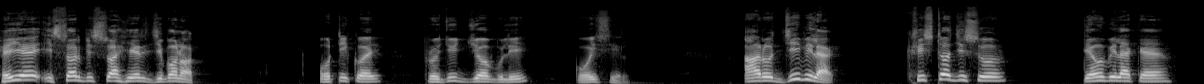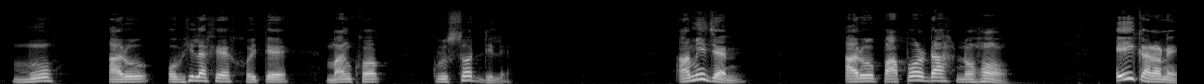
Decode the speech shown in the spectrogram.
সেয়ে ঈশ্বৰ বিশ্বাসীৰ জীৱনত অতিকৈ প্ৰযোজ্য বুলি কৈছিল। আৰু যিবিলাক খ্ৰীষ্ট যীশুৰ তেওঁবিলাকে মোহ আৰু অভিলাষে সৈতে মাংসক ক্ৰুচত দিলে। আমি যেন আৰু পাপৰ দাহ নহওঁ। এইকাৰণে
